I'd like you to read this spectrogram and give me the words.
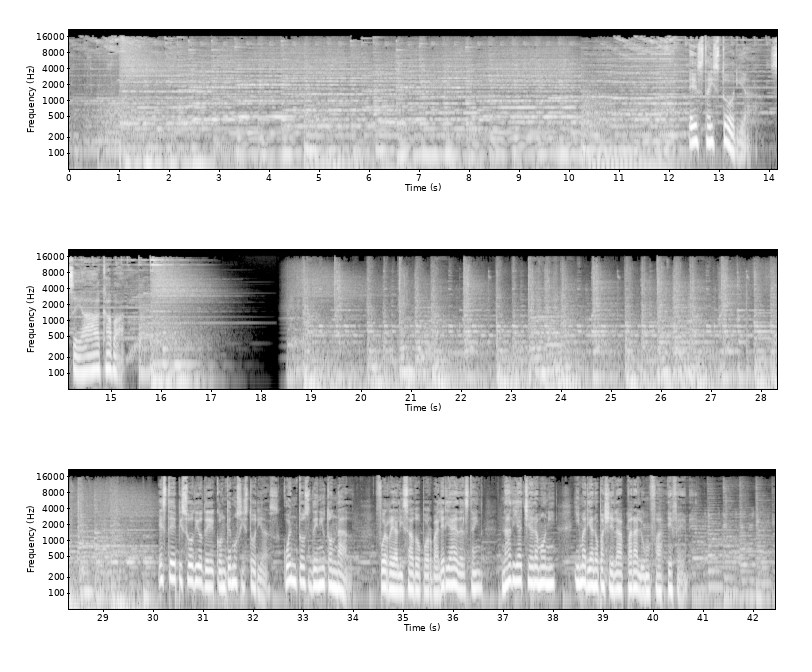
Esta historia se ha acabado. Este episodio de Contemos Historias, Cuentos de Newton Dad, fue realizado por Valeria Edelstein, Nadia Cheramoni y Mariano Pachela para Lunfa FM.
